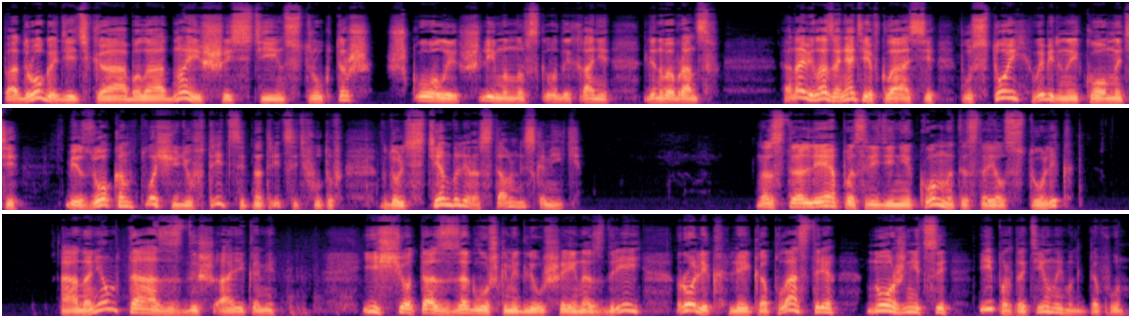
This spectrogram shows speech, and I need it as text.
Подруга дядька была одной из шести инструкторш школы шлимановского дыхания для новобранцев. Она вела занятия в классе, пустой, выбеленной комнате, без окон, площадью в тридцать на тридцать футов. Вдоль стен были расставлены скамейки. На столе посредине комнаты стоял столик, а на нем таз с дышариками, еще таз с заглушками для ушей и ноздрей, ролик лейкопластыря, ножницы и портативный магнитофон.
